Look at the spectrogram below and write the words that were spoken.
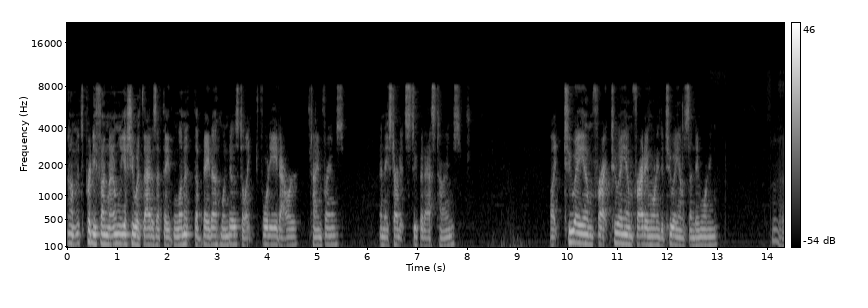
Um, it's pretty fun. My only issue with that is that they limit the beta windows to like 48 hour time frames, and they start at stupid ass times. Like 2 a.m. Fri 2 a.m. Friday morning to 2 a.m. Sunday morning. Hmm.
